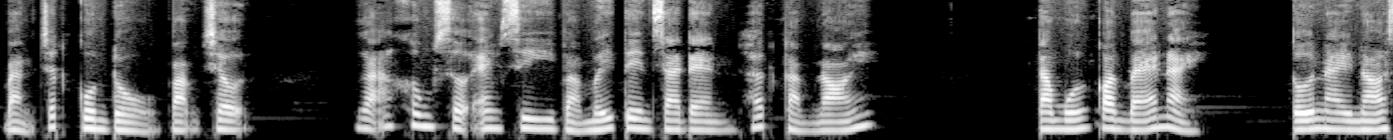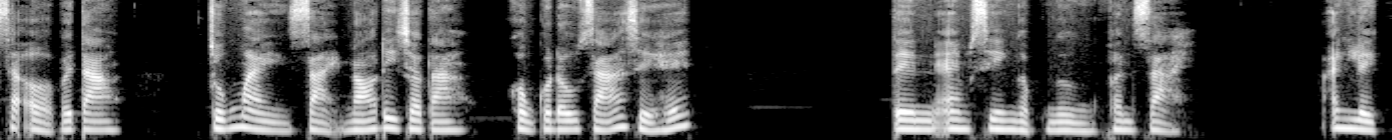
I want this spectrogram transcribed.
bản chất côn đồ, bạm trợn. Gã không sợ MC và mấy tên da đen hất cảm nói. Tao muốn con bé này, tối nay nó sẽ ở với tao. Chúng mày giải nó đi cho tao, không có đấu giá gì hết. Tên MC ngập ngừng phân giải. Anh Lịch,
